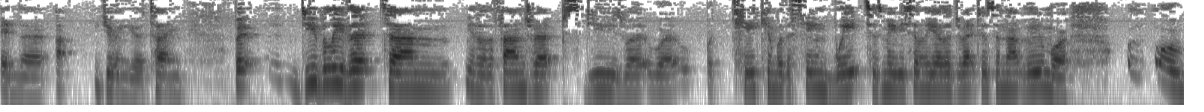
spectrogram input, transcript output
in the, uh, during your time. But do you believe that um, you know the fans reps' views were, were, were taken with the same weight as maybe some of the other directors in that room, or or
